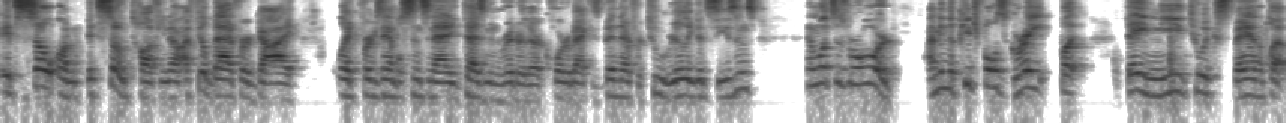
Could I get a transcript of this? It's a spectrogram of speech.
it's so un, it's so tough. You know, I feel bad for a guy like, for example, Cincinnati, Desmond Ridder, their quarterback, has been there for two really good seasons. And what's his reward? I mean, the Peach Bowl's great, but they need to expand the playoff.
